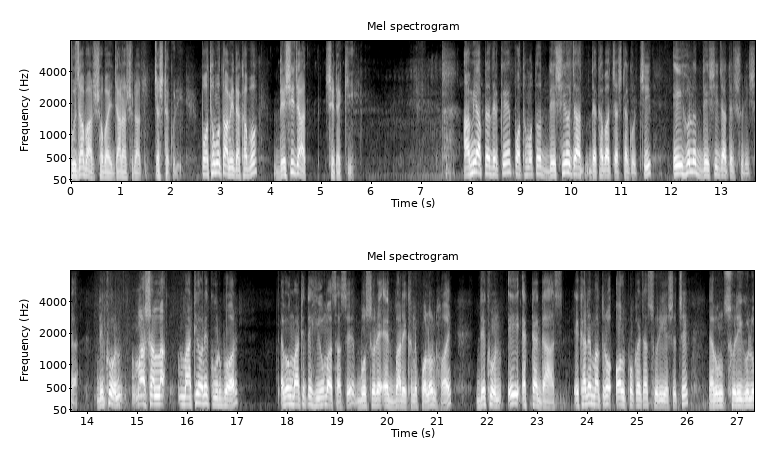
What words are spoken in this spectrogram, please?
বুঝাবার, সবাই জানাশোনার চেষ্টা করি। প্রথমত আমি দেখাবো দেশি জাত সেটা কি। আমি আপনাদেরকে প্রথমত দেশীয় জাত দেখাবার চেষ্টা করছি, এই হলো দেশি জাতের সরিষা। দেখুন, মাশাল্লাহ, মাটি অনেক উর্বর এবং মাটিতে হিউমাস আছে, বছরে একবার এখানে ফলন হয়। দেখুন, এই একটা গাছ, এখানে মাত্র অল্প কয়টা ছড়ি এসেছে এবং ছড়িগুলো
